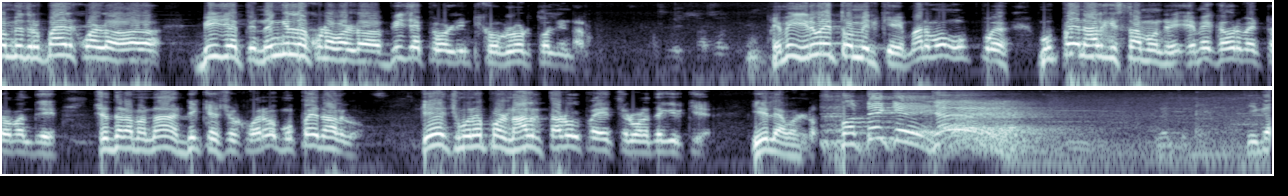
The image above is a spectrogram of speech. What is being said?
తొమ్మిది రూపాయలకు వాళ్ళు బీజేపీ నంగిల్లో కూడా వాళ్ళు బీజేపీ వాళ్ళు ఇంటికి ఒక లోటు తోలిండారు. ఏమే ఇరవై తొమ్మిదికి మనము ముప్పై ముప్పై నాలుగు ఇస్తాము ఏమే గవర్నమెంట్ మంది సిద్ధరామన్న డికే శివకుమార్ ముప్పై నాలుగు కేహెచ్ మునప్పుడు నాలుగు తడువులు పై ఇచ్చారు వాళ్ళ దగ్గరికి వీలే వాళ్ళు ಪಾರ್ಟಿಗೆ ಈಗ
